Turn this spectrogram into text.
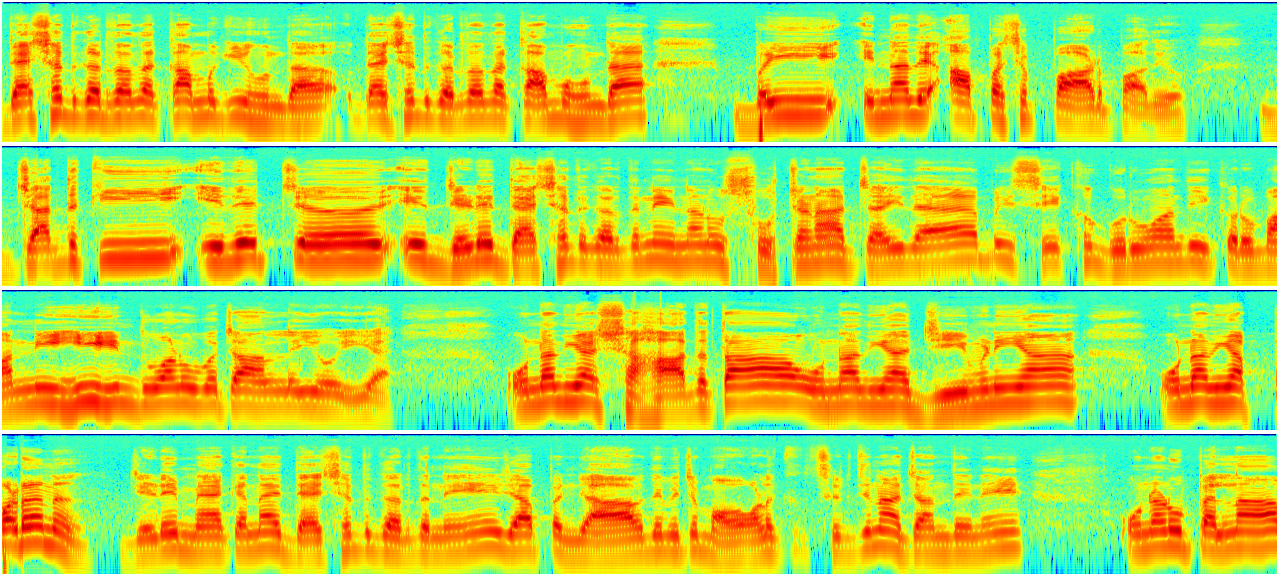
ਦਹਿਸ਼ਤਗਰਦਾਂ ਦਾ ਕੰਮ ਕੀ ਹੁੰਦਾ? ਦਹਿਸ਼ਤਗਰਦਾਂ ਦਾ ਕੰਮ ਹੁੰਦਾ ਬਈ ਇਹਨਾਂ ਦੇ ਆਪਸ 'ਚ ਪਾੜ ਪਾ ਦਿਓ। ਜਦ ਕਿ ਇਹਦੇ 'ਚ ਇਹ ਜਿਹੜੇ ਦਹਿਸ਼ਤਗਰਦ ਨੇ ਇਹਨਾਂ ਨੂੰ ਸੋਚਣਾ ਚਾਹੀਦਾ ਹੈ ਵੀ ਸਿੱਖ ਗੁਰੂਆਂ ਦੀ ਕੁਰਬਾਨੀ ਹੀ ਹਿੰਦੂਆਂ ਨੂੰ ਬਚਾਉਣ ਲਈ ਹੋਈ ਹੈ। ਉਹਨਾਂ ਦੀਆਂ ਸ਼ਹਾਦਤਾਂ, ਉਹਨਾਂ ਦੀਆਂ ਜੀਵਨੀਆਂ, ਉਹਨਾਂ ਦੀਆਂ ਪੜਨ ਜਿਹੜੇ ਮੈਂ ਕਹਿੰਦਾ ਦਹਿਸ਼ਤਗਰਦ ਨੇ ਜਾਂ ਪੰਜਾਬ ਦੇ ਵਿੱਚ ਮਾਹੌਲ ਸਿਰਜਣਾ ਚਾਹੁੰਦੇ ਨੇ ਉਹਨਾਂ ਨੂੰ ਪਹਿਲਾਂ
